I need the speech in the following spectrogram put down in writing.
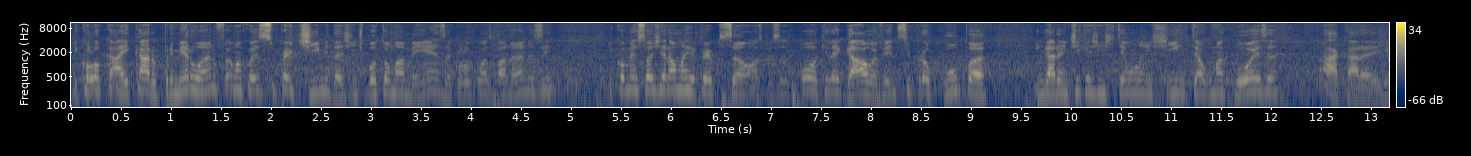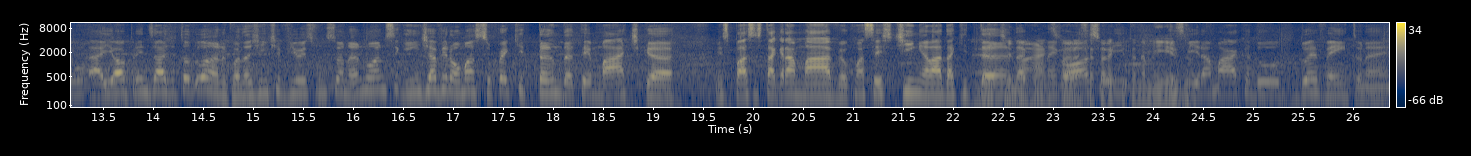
e colocar. aí cara, o primeiro ano foi uma coisa super tímida, a gente botou uma mesa, colocou as bananas e, e começou a gerar uma repercussão. As pessoas, pô, que legal, o evento se preocupa em garantir que a gente tem um lanchinho, que tem alguma coisa. Ah, cara, aí, eu- aí é o aprendizado de todo ano. Quando a gente viu isso funcionando, no ano seguinte já virou uma super quitanda temática, um espaço instagramável, com a cestinha lá da quitanda, É, demais, com o parece negócio. a E, quitanda e mesmo. vira a marca do, do evento, né?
